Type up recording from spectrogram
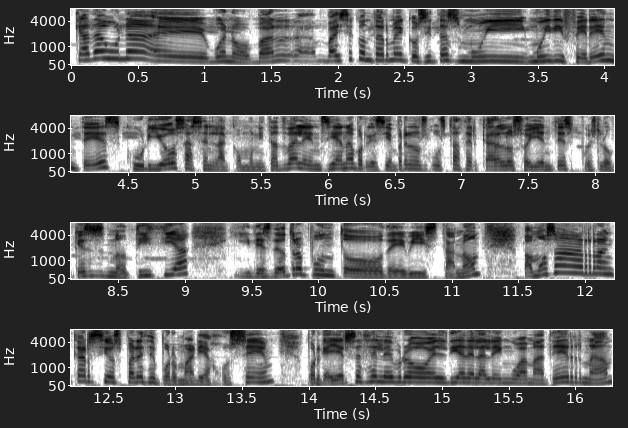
Cada una, eh, bueno, van, vais a contarme cositas muy, muy diferentes, curiosas en la comunidad valenciana, porque siempre nos gusta acercar a los oyentes pues lo que es noticia y desde otro punto de vista, ¿no? Vamos a arrancar, si os parece, por María José, porque ayer se celebró el Día de la Lengua Materna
